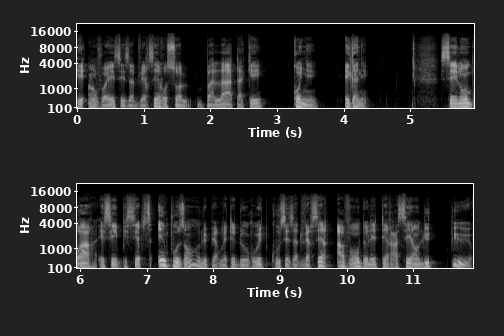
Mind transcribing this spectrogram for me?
et envoyait ses adversaires au sol. Bala attaqué, cogné et gagné. Ses longs bras et ses biceps imposants lui permettaient de rouer de coups ses adversaires avant de les terrasser en lutte pure.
